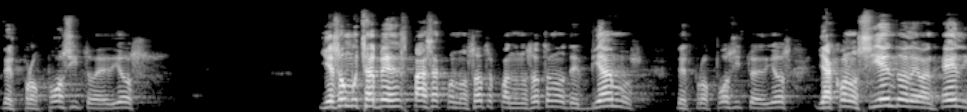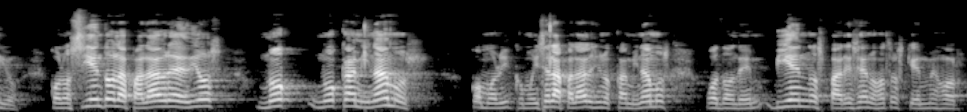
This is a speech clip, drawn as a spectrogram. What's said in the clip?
del propósito de Dios. Y eso muchas veces pasa con nosotros cuando nosotros nos desviamos del propósito de Dios, ya conociendo el Evangelio, conociendo la palabra de Dios, no, no caminamos como, como dice la palabra, sino caminamos por donde bien nos parece a nosotros que es mejor.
